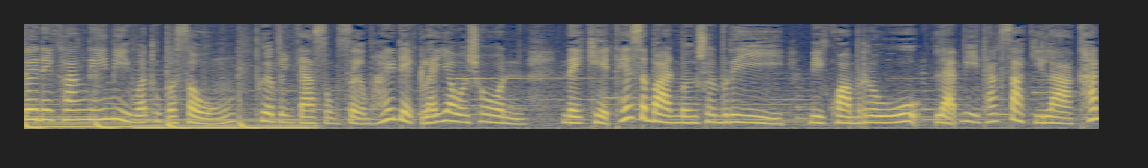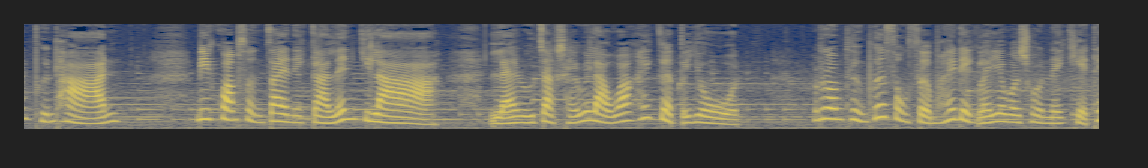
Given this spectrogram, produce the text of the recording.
โดยในครั้งนี้มีวัตถุประสงค์ เพื่อเป็นการส่งเสริมให้เด็กและเยาวชน ในเขตเทศบาลเมืองชนบุรี มีความรู้และมีทักษะกีฬาขั้นพื้นฐาน มีความสนใจในการเล่นกีฬา และรู้จักใช้เวลาว่างให้เกิดประโยชน์ รวมถึงเพื่อส่งเสริมให้เด็กและเยาวชนในเขตเท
